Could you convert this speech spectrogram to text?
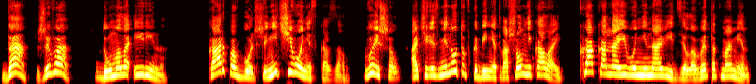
Да, жива, думала Ирина. Карпов больше ничего не сказал. Вышел, а через минуту в кабинет вошел Николай. Как она его ненавидела в этот момент.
